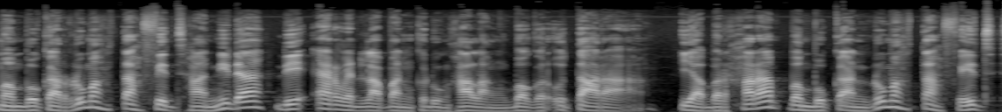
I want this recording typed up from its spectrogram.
membuka rumah tahfidz Hanida di RW 8 Kedung Halang, Bogor Utara. Ia berharap pembukaan rumah tahfidz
